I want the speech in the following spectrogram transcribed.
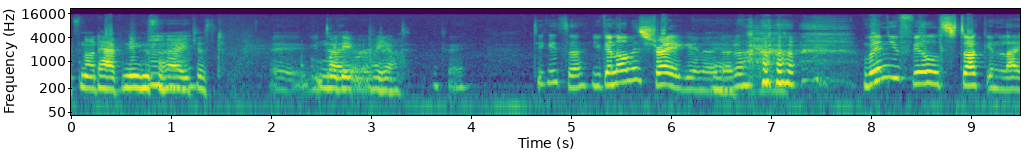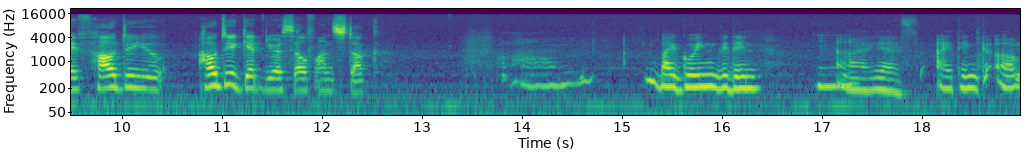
it's not happening so I Mhm. just ए, you मैले- diverted. yeah. Okay. ठिकै छ you can always try again होइन Yeah. र when you feel stuck in life how do you how do you get yourself unstuck um, by going within Mm-hmm. Uh, yes, I think um,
